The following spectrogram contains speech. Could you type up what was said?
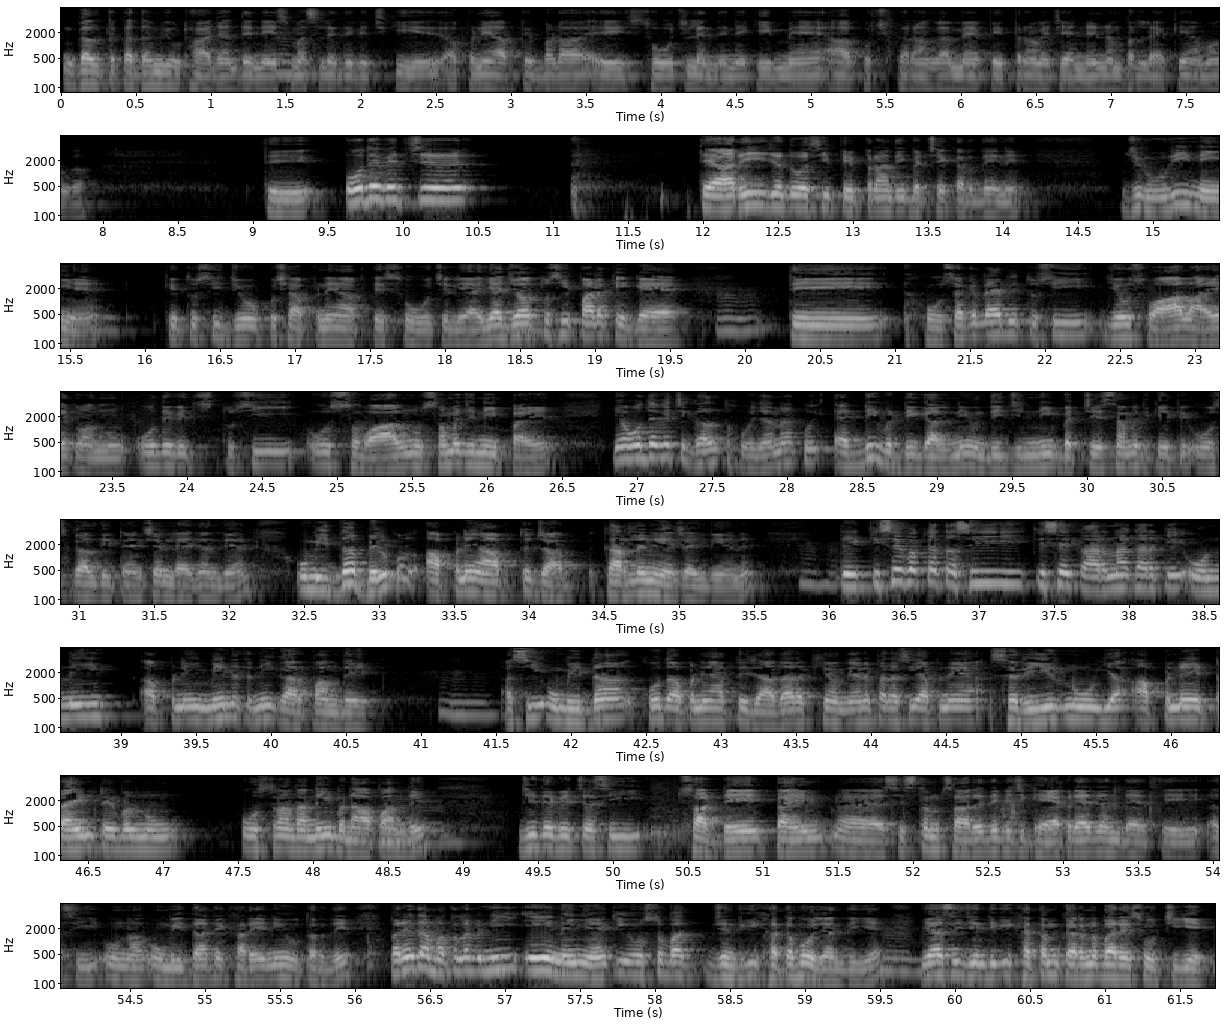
ਗਲਤ ਕਦਮ ਵੀ ਉਠਾ ਜਾਂਦੇ ਨੇ ਇਸ ਮਸਲੇ ਦੇ ਵਿੱਚ ਕਿ ਆਪਣੇ ਆਪ ਤੇ ਬੜਾ ਇਹ ਸੋਚ ਲੈਂਦੇ ਨੇ ਕਿ ਮੈਂ ਆ ਕੁਝ ਕਰਾਂਗਾ ਮੈਂ ਪੇਪਰਾਂ ਵਿੱਚ ਇੰਨੇ ਨੰਬਰ ਲੈ ਕੇ ਆਵਾਂਗਾ। ਤੇ ਉਹਦੇ ਵਿੱਚ ਤਿਆਰੀ ਜਦੋਂ ਅਸੀਂ ਪੇਪਰਾਂ ਦੀ ਬੱਚੇ ਕਰਦੇ ਨੇ ਜ਼ਰੂਰੀ ਨਹੀਂ ਹੈ ਕਿ ਤੁਸੀਂ ਜੋ ਕੁਝ ਆਪਣੇ ਆਪ ਤੇ ਸੋਚ ਲਿਆ ਜਾਂ ਜੋ ਤੁਸੀਂ ਪੜ੍ਹ ਕੇ ਗਏ ਤੇ ਹੋ ਸਕਦਾ ਹੈ ਵੀ ਤੁਸੀਂ ਜੋ ਸਵਾਲ ਆਏ ਤੁਹਾਨੂੰ ਉਹਦੇ ਵਿੱਚ ਤੁਸੀਂ ਉਸ ਸਵਾਲ ਨੂੰ ਸਮਝ ਨਹੀਂ ਪਾਏ ਜਾਂ ਉਹਦੇ ਵਿੱਚ ਗਲਤ ਹੋ ਜਾਣਾ, ਕੋਈ ਐਡੀ ਵੱਡੀ ਗੱਲ ਨਹੀਂ ਹੁੰਦੀ ਜਿੰਨੀ ਬੱਚੇ ਸਮਝ ਕੇ ਤੇ ਉਸ ਗੱਲ ਦੀ ਟੈਨਸ਼ਨ ਲੈ ਜਾਂਦੇ ਹਨ। ਉਮੀਦਾਂ ਬਿਲਕੁਲ ਆਪਣੇ ਆਪ ਤੋਂ ਜਾ ਕਰ ਲੈਣੀਆਂ ਚਾਹੀਦੀਆਂ ਨੇ। ਤੇ ਕਿਸੇ ਵਕਤ ਅਸੀਂ ਕਿਸੇ ਕਾਰਨਾ ਕਰਕੇ ਓਨੀ ਆਪਣੀ ਮਿਹਨਤ ਨਹੀਂ ਕਰ ਪਾਉਂਦੇ। ਅਸੀਂ ਉਮੀਦਾਂ ਖੁਦ ਆਪਣੇ ਆਪ ਤੇ ਜ਼ਿਆਦਾ ਰੱਖੀਆਂ ਹੁੰਦੀਆਂ ਨੇ, ਪਰ ਅਸੀਂ ਆਪਣੇ ਸਰੀਰ ਨੂੰ ਜਾਂ ਆਪਣੇ ਟਾਈਮ ਟੇਬਲ ਨੂੰ ਉਸ ਤਰ੍ਹਾਂ ਦਾ ਨਹੀਂ ਬਣਾ ਪਾਉਂਦੇ। ਜਿਹਦੇ ਵਿੱਚ ਅਸੀਂ ਸਾਡੇ ਟਾਈਮ ਸਿਸਟਮ ਸਾਰੇ ਦੇ ਵਿੱਚ ਗੈਪ ਰਹਿ ਜਾਂਦਾ ਹੈ ਤੇ ਅਸੀਂ ਉਹਨਾਂ ਉਮੀਦਾਂ ਤੇ ਖਰੇ ਨਹੀਂ ਉਤਰਦੇ। ਪਰ ਇਹਦਾ ਮਤਲਬ ਨਹੀਂ ਇਹ ਨਹੀਂ ਹੈ ਕਿ ਉਸ ਤੋਂ ਬਾਅਦ ਜ਼ਿੰਦਗੀ ਖਤਮ ਹੋ ਜਾਂਦੀ ਹੈ ਜਾਂ ਅਸੀਂ ਜ਼ਿੰਦਗੀ ਖਤਮ ਕਰਨ ਬਾਰੇ ਸੋਚੀਏ।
